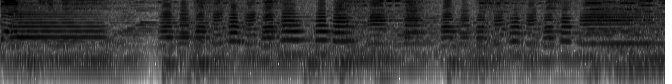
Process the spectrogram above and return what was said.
ben kimim Thank you.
